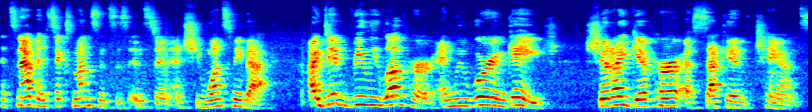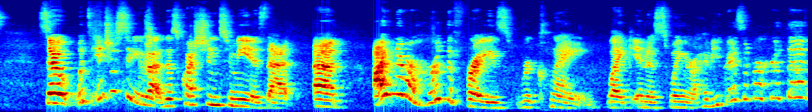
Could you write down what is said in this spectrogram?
It's now been six months since this incident, and she wants me back. I did really love her, and we were engaged. Should I give her a second chance? So, what's interesting about this question to me is that um, I've never heard the phrase reclaim, like in a swinger. Have you guys ever heard that?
